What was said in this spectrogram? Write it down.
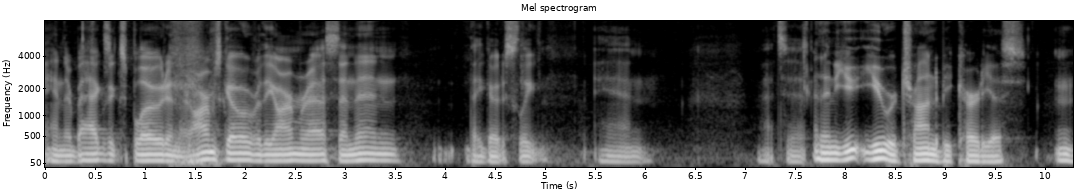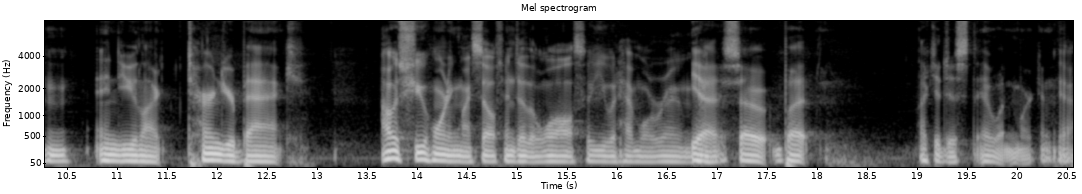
and their bags explode and their arms go over the armrests and then they go to sleep and that's it And then you you were trying to be courteous, hmm and you like turned your back. i was shoehorning myself into the wall so you would have more room Yeah. So, but like it just it wasn't working. yeah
